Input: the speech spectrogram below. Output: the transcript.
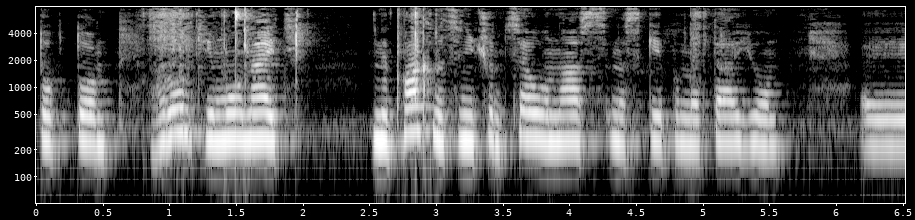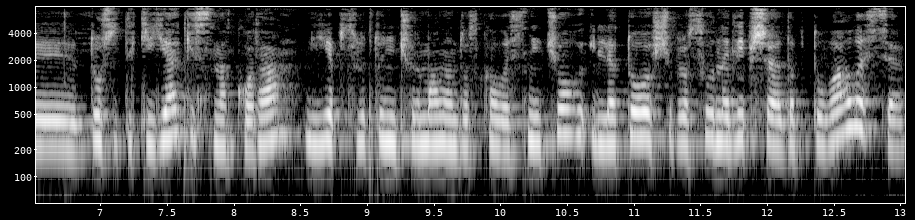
Тобто ґрунт йому навіть не пахне, це нічого. Це у нас, наскільки пам'ятаю, е, дуже таки якісна кора. Її абсолютно нічого мало не доскалось нічого. І для того, щоб рослина ліпше адаптувалася,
